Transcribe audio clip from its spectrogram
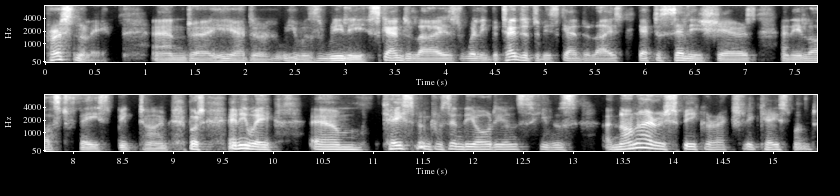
personally. And uh, he had to, he was really scandalized. Well, he pretended to be scandalized, he had to sell his shares, and he lost face big time. But anyway, um, Casement was in the audience. He was a non-Irish speaker, actually, Casement,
